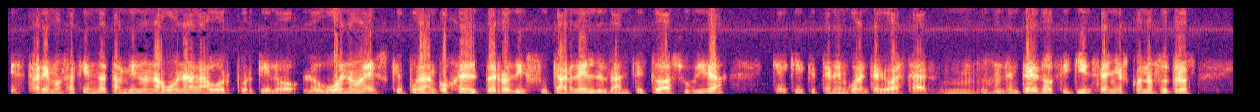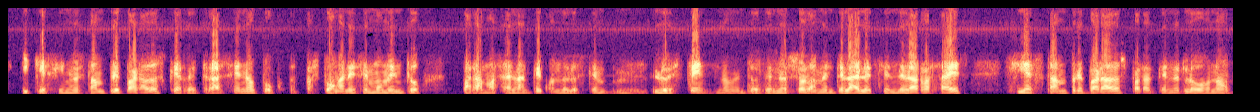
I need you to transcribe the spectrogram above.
estaremos haciendo también una buena labor, porque lo, bueno es que puedan coger el perro, disfrutar de él durante toda su vida, que hay que tener en cuenta que va a estar mm, entre 12 y 15 años con nosotros, y que si no están preparados, que retrasen o pongan ese momento para más adelante cuando lo estén, mm, lo estén. Entonces no es solamente la elección de la raza, es si están preparados para tenerlo o no.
